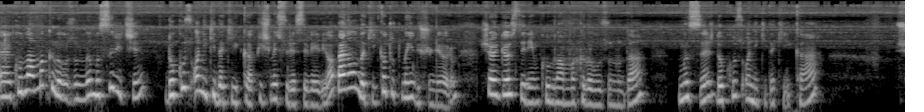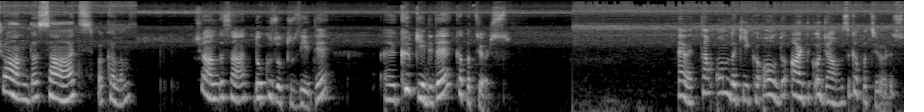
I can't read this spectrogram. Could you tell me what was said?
E, kullanma kılavuzunda mısır için 9-12 dakika pişme süresi veriyor. Ben 10 dakika tutmayı düşünüyorum. Şöyle göstereyim kullanma kılavuzunu da. Mısır 9-12 dakika. Şu anda saat bakalım şu anda saat 9.37. 47'de kapatıyoruz. Evet tam 10 dakika oldu. Artık ocağımızı kapatıyoruz.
